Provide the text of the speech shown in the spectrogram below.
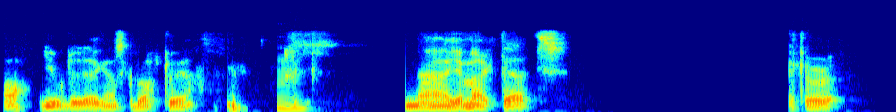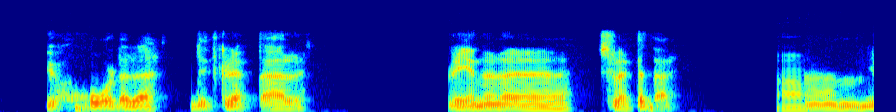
ja, gjorde det ganska bra tror jag. Mm. Men jag märkte att jag tror ju hårdare ditt grepp är, renare släppet där. Ja. Um,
